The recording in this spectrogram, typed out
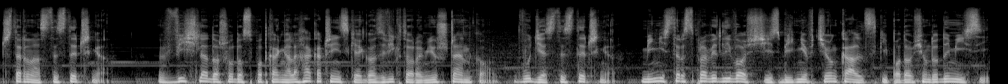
14 stycznia. W Wiśle doszło do spotkania Lecha Kaczyńskiego z Wiktorem Juszczenką. 20 stycznia. Minister Sprawiedliwości Zbigniew Ciąkalski podał się do dymisji.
